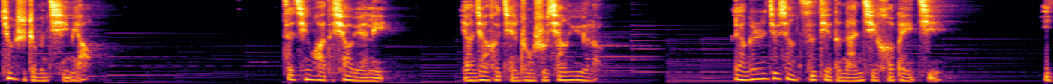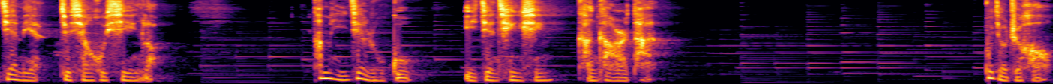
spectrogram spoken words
就是这么奇妙。在清华的校园里，杨绛和钱钟书相遇了。两个人就像磁铁的南极和北极，一见面就相互吸引了。他们一见如故，一见倾心，侃侃而谈。不久之后，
